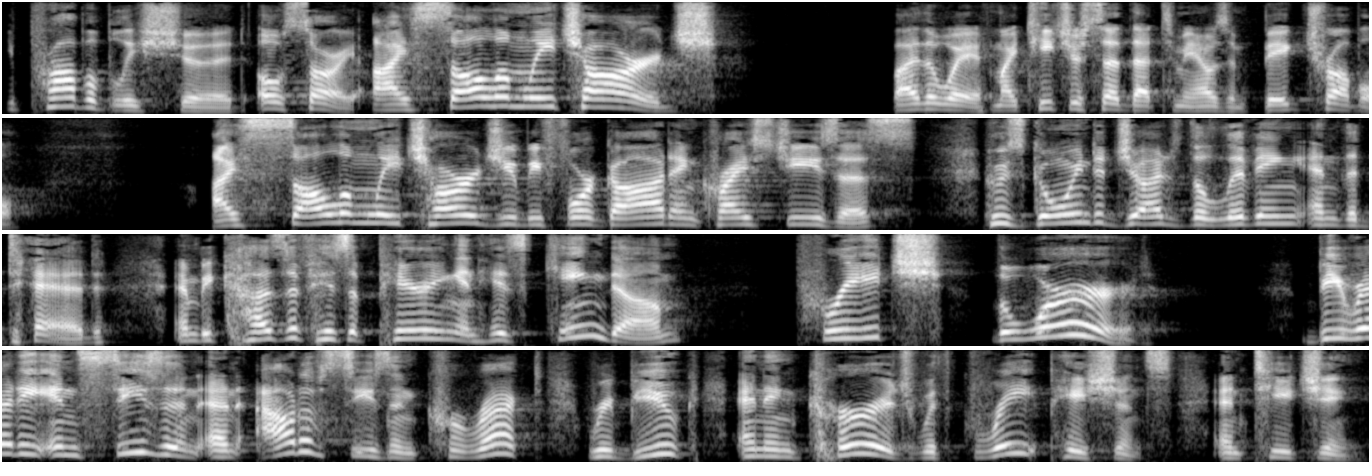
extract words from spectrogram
You probably should. Oh, sorry. I solemnly charge. By the way, if my teacher said that to me, I was in big trouble. I solemnly charge you before God and Christ Jesus, who's going to judge the living and the dead, and because of his appearing in his kingdom, preach the word. Be ready in season and out of season, correct, rebuke, and encourage with great patience and teaching.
